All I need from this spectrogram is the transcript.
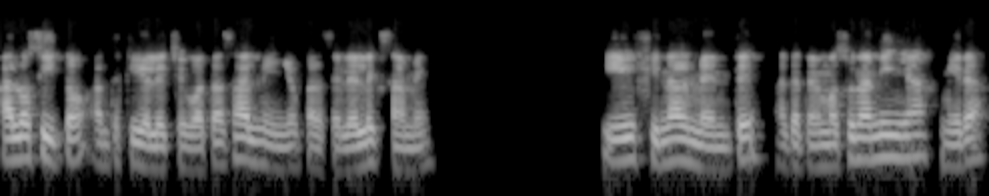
al osito antes que yo le eche gotas al niño para hacerle el examen. Y finalmente, acá tenemos una niña, mira,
